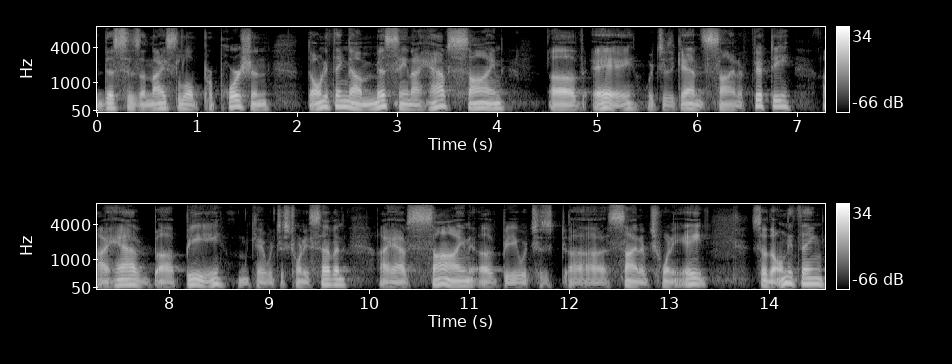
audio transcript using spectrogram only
this is a nice little proportion. The only thing that I'm missing, I have sine of A, which is again sine of 50. I have uh, B, okay, which is 27. I have sine of B, which is uh, sine of 28. So the only thing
